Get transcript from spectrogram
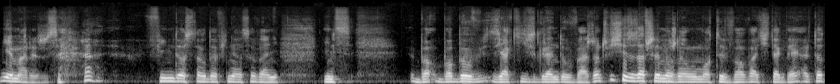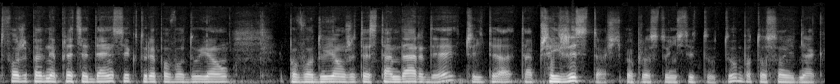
nie ma reżysera. Film dostał dofinansowanie. Więc bo, bo był z jakichś względów ważny. Oczywiście to zawsze można umotywować i tak dalej, ale to tworzy pewne precedensy, które powodują, powodują że te standardy, czyli ta, ta przejrzystość po prostu Instytutu, bo to są jednak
